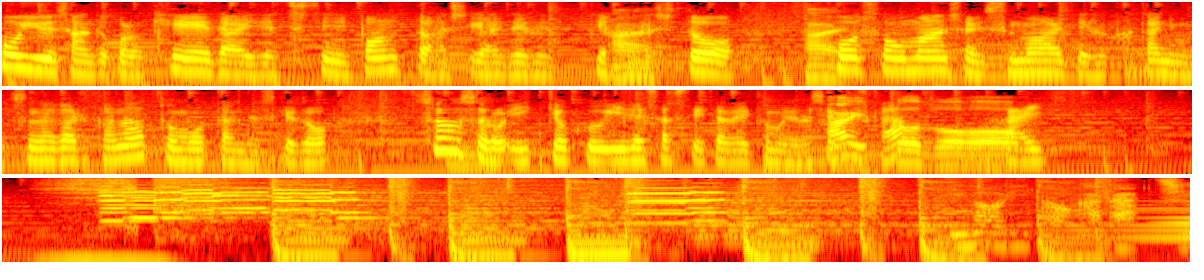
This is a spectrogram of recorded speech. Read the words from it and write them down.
こういうさんのところ境内で土にポンと橋が出るっていう話と、はい、高層マンションに住まわれている方にもつながるかなと思ったんですけどそろそろ1曲入れさせていただいてもよろしいはい、ですか、どうぞ。はい。祈りと形。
